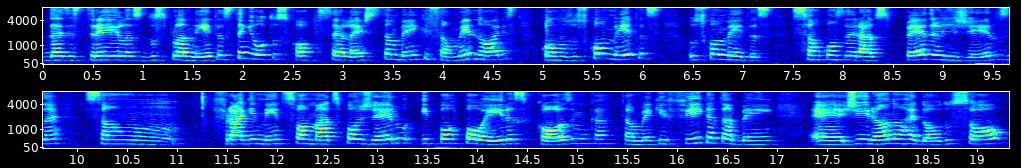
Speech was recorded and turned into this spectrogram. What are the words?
das estrelas, dos planetas, tem outros corpos celestes também que são menores, como os cometas. Os cometas são considerados pedras de gelos, né? São fragmentos formados por gelo e por poeiras cósmicas também, que fica também é, girando ao redor do Sol.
